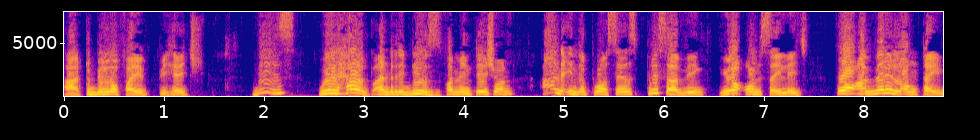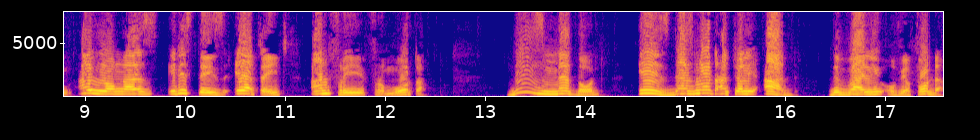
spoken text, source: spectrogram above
uh, to below 5 pH. This will help and reduce fermentation and in the process preserving your own silage for a very long time as long as it stays airtight and free from water. This method is does not actually add the value of your fodder.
